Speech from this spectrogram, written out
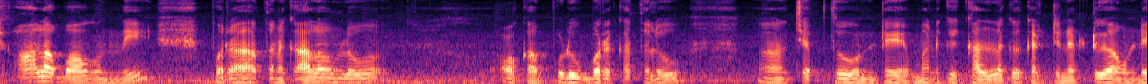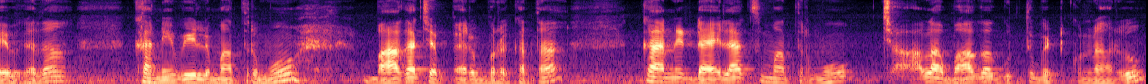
చాలా బాగుంది. పురాతన కాలంలో ఒకప్పుడు బుర్రకథలు చెప్తూ ఉంటే మనకి కళ్ళకు కట్టినట్టుగా ఉండేవి కదా. కానీ వీళ్ళు మాత్రము బాగా చెప్పారు బుర్రకథ. కానీ డైలాగ్స్ మాత్రము చాలా బాగా గుర్తుపెట్టుకున్నారు.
